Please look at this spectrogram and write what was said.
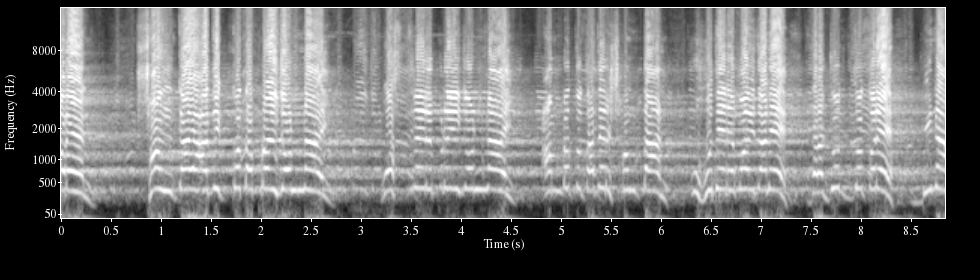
করেন, সংখ্যায় আধিক্যতা প্রয়োজন নাই, অস্ত্রের প্রয়োজন নাই। আমরা তো তাদের সন্তান। উহুদের ময়দানে যারা যুদ্ধ করে বিনা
